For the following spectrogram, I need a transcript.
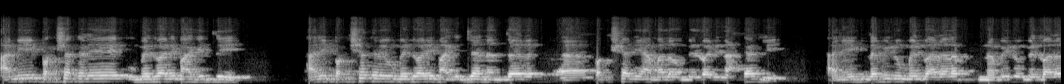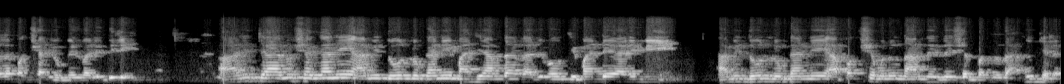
आम्ही पक्षाकडे उमेदवारी मागितली आणि पक्षाकडे उमेदवारी मागितल्यानंतर पक्षाने आम्हाला उमेदवारी नाकारली आणि एक नवीन उमेदवाराला नवीन उमेदवाराला पक्षाने उमेदवारी दिली. आणि त्या अनुषंगाने आम्ही दोन लोकांनी माजी आमदार राजूभाऊ तिमांडे आणि मी आम्ही दोन लोकांनी अपक्ष म्हणून नामनिर्देशन पत्र दाखल केलं.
